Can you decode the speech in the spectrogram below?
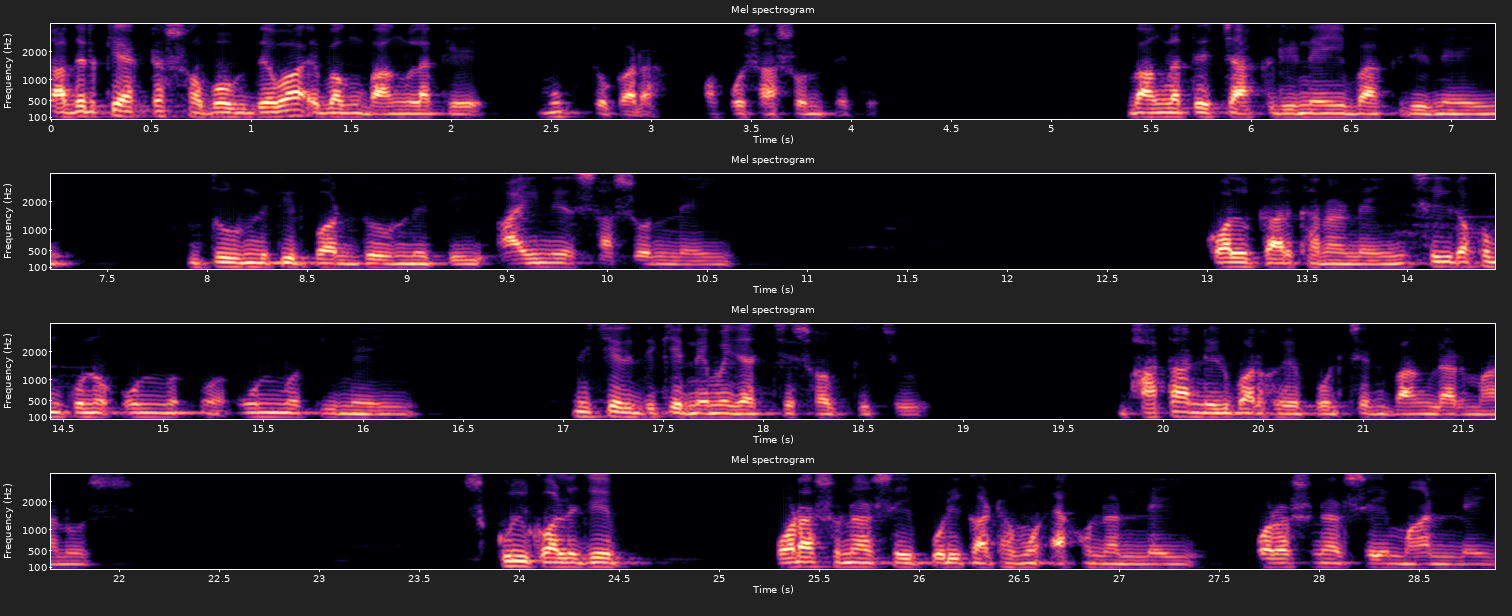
তাদেরকে একটা সবক দেওয়া এবং বাংলাকে মুক্ত করা, অপশাসন থেকে। বাংলাতে চাকরি নেই, বাকরি নেই, দুর্নীতির পর দুর্নীতি, আইনের শাসন নেই, কলকারখানা নেই, সেই রকম কোনো উন্নতি নেই, নিচের দিকে নেমে যাচ্ছে সবকিছু। ভাতা নির্ভর হয়ে পড়ছেন বাংলার মানুষ। স্কুল, কলেজে পড়াশোনার সেই পরিকাঠামো এখন আর নেই, পড়াশোনার সেই মান নেই।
